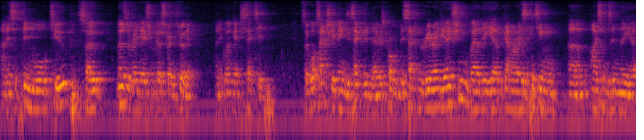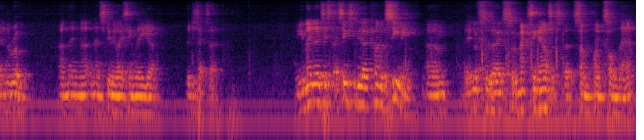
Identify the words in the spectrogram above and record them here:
and it's a thin walled tube, so most of the radiation will go straight through it, and it won't get detected. So what's actually being detected there is probably secondary radiation, where the uh, gamma rays are hitting um, items in the, uh, in the room, and then, uh, and then stimulating the, uh, the detector. You may notice that there seems to be a kind of ceiling. Um, it looks as though it's sort of maxing out at, at some points on there.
